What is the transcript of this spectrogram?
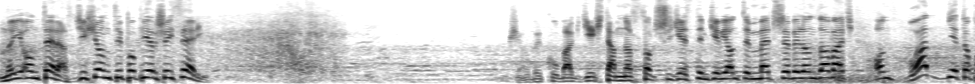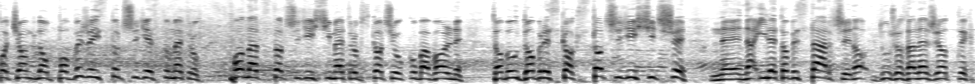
No i on teraz, dziesiąty po pierwszej serii. Musiałby Kuba gdzieś tam na 139 metrze wylądować. On ładnie to pociągnął powyżej 130 metrów. Ponad 130 metrów skoczył Kuba Wolny. To był dobry skok. 133. N- Na ile to wystarczy? No, dużo zależy od tych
